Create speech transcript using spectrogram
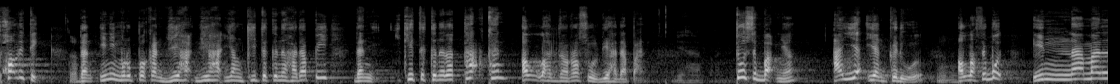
politik dan ini merupakan jihad-jihad yang kita kena hadapi dan kita kena letakkan Allah dan Rasul di hadapan. Itu sebabnya ayat yang kedua hmm. Allah sebut innamal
